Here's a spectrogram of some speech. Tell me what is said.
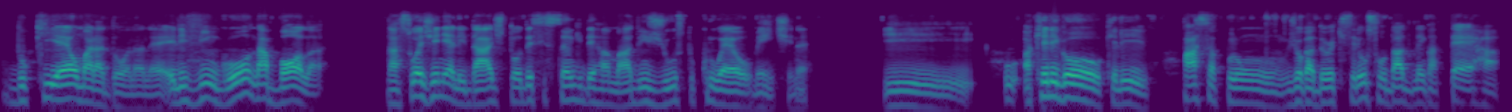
do que é o Maradona, né? Ele vingou na bola, na sua genialidade, todo esse sangue derramado injusto, cruelmente, né? E aquele gol que ele passa por um jogador que seria um soldado da Inglaterra,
